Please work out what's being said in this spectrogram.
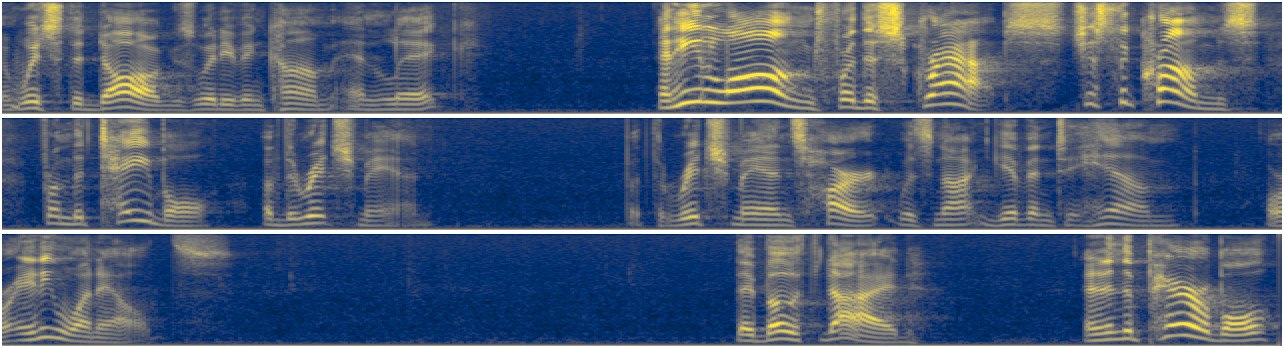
in which the dogs would even come and lick. And he longed for the scraps, just the crumbs, from the table of the rich man. But the rich man's heart was not given to him or anyone else. They both died. And in the parable,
